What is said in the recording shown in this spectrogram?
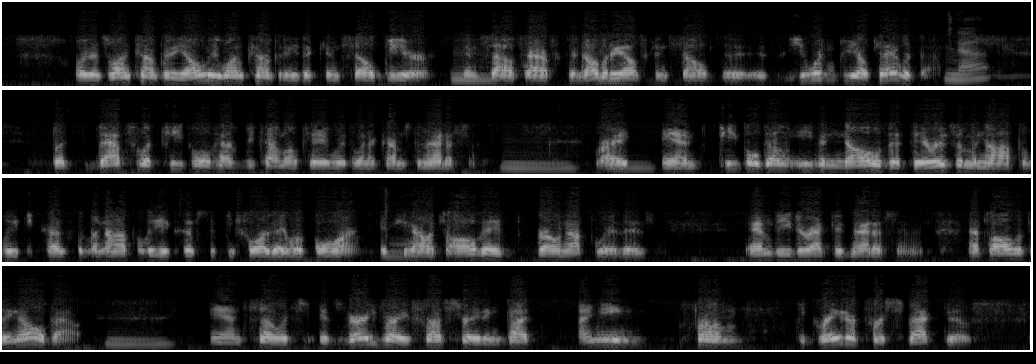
Or there's one company, only one company that can sell beer in hmm. South Africa. Nobody hmm. else can sell. The, you wouldn't be okay with that. No. But that's what people have become okay with when it comes to medicine, mm. right? Mm. And people don't even know that there is a monopoly because the monopoly existed before they were born. It's you know, it's all they've grown up with is MD directed medicine. That's all that they know about. Mm. And so it's it's very very frustrating. But I mean, from the greater perspective,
